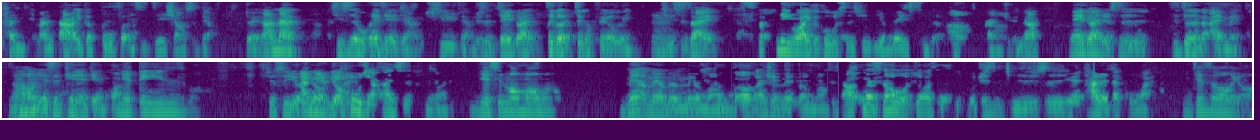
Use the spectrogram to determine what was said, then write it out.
很蛮大的一个部分是直接消失掉。对，然后那其实我可以直接讲，继续讲，就是这一段这个这个 feeling，其实在另外一个故事其实有类似的感觉。那那一段就是是真的在暧昧，然后也是天天电话。你的定义是什么？就是有有有互相暗示喜欢，也是猫猫吗？没有没有没有没有猫猫，完全没有猫猫。然后那时候我做到什么地步？就是其实就是因为他人在国外。你见色忘友？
